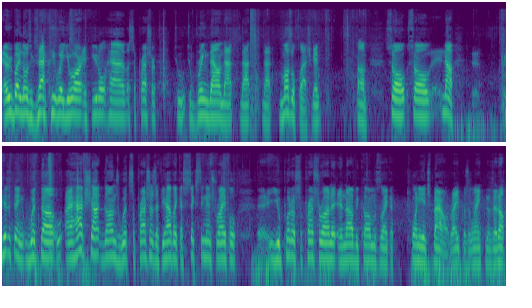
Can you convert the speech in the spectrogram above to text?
everybody knows exactly where you are if you don't have a suppressor to, to bring down that, that, that muzzle flash, okay? Um, so, so now, here's the thing. With uh, I have shotguns with suppressors. If you have like a 16-inch rifle, uh, you put a suppressor on it, and now becomes like a 20-inch barrel, right? Because it lengthens it up.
